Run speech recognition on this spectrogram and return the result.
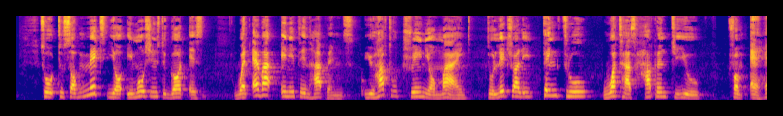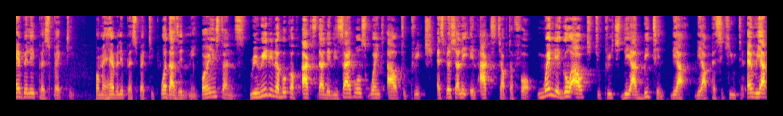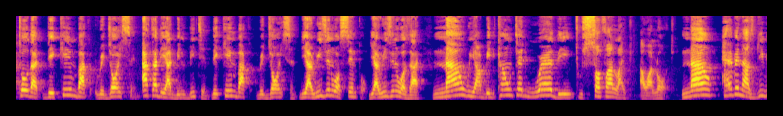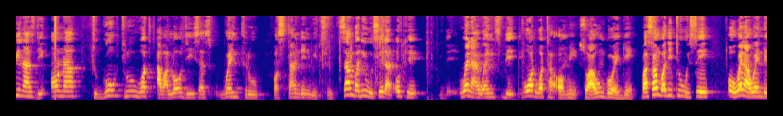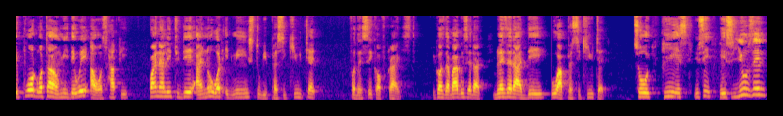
So to submit your emotions to God is whenever anything happens, you have to train your mind to literally think through what has happened to you from a heavenly perspective from a heavenly perspective. What does it mean? For instance, we read in the book of Acts that the disciples went out to preach, especially in Acts chapter 4. When they go out to preach, they are beaten, they are they are persecuted. And we are told that they came back rejoicing. After they had been beaten, they came back rejoicing. Their reason was simple. Their reason was that now we have been counted worthy to suffer like our Lord. Now heaven has given us the honor to go through what our Lord Jesus went through for standing with truth. Somebody will say that, okay, when I went, they poured water on me, so I won't go again. But somebody too will say, oh, when I went, they poured water on me, the way I was happy. Finally, today, I know what it means to be persecuted for the sake of Christ. Because the Bible said that blessed are they who are persecuted. So he is, you see, he's using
